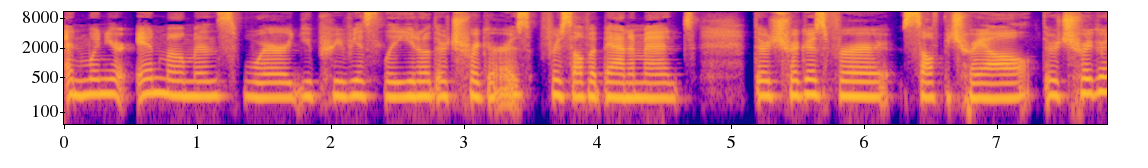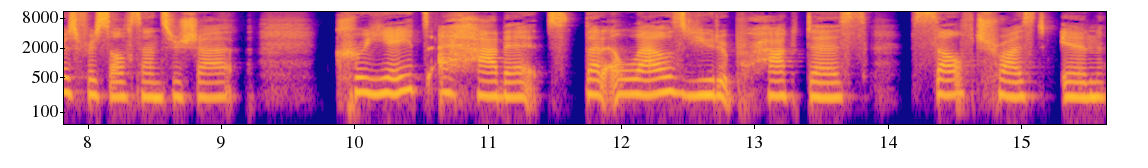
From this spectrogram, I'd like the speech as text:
and when you're in moments where you previously, you know, they're triggers for self abandonment, they're triggers for self betrayal, they're triggers for self censorship, create a habit that allows you to practice self trust in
